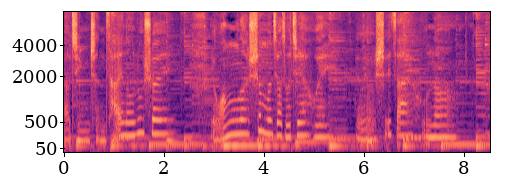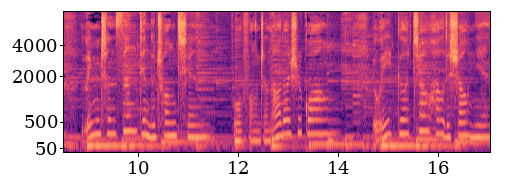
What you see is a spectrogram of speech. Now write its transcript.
到清晨才能入睡，也忘了什么叫做结尾，又有谁在乎呢？凌晨三点的窗前，播放着那段时光，有一个骄傲的少年，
